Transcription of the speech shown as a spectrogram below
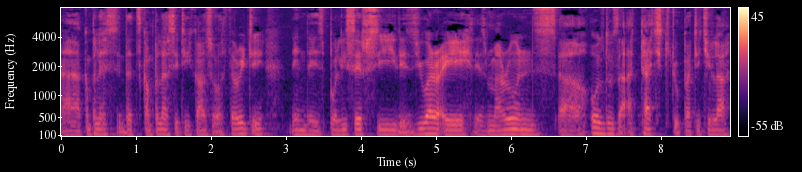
uh, that's Kampala City Council Authority then there's Police FC there's URA there's Maroons uh, all those are attached to particular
